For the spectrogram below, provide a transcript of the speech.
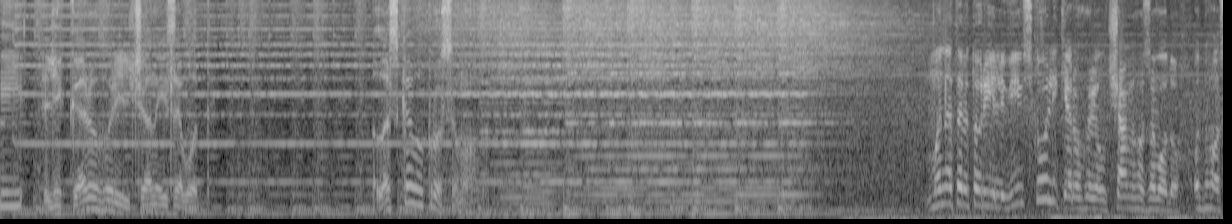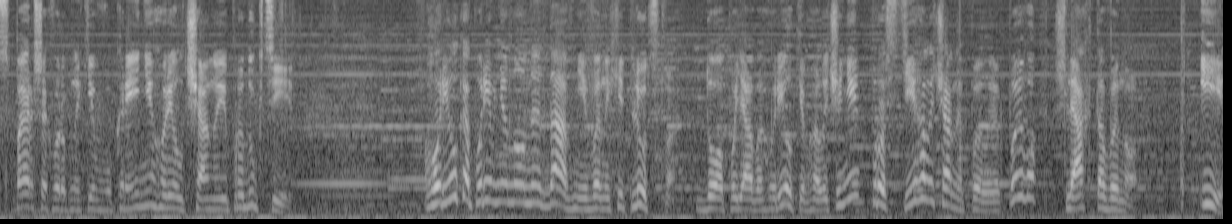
Львівський лікеро-горільчаний завод. Ласкаво просимо. Ми на території Львівського лікеро-горілчаного заводу, одного з перших виробників в Україні горілчаної продукції. Горілка порівняно недавній винахід людства. До появи горілки в Галичині прості галичани пили пиво, шлях та вино. І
